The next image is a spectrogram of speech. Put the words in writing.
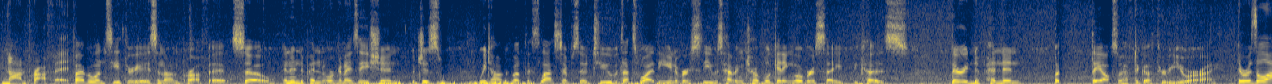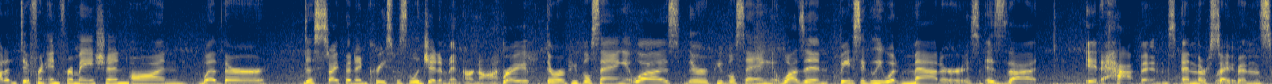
nonprofit. 501c3 is a nonprofit, so an independent organization, which is, we talked about this last episode too, but that's why the university was having trouble getting oversight because they're independent, but they also have to go through URI. There was a lot of different information on whether the stipend increase was legitimate or not. Right. There were people saying it was, there were people saying it wasn't. Basically, what matters is that it happened and their stipends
